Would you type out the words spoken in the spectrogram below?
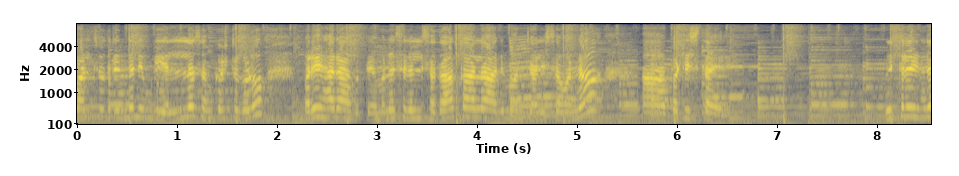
ಪಾಲಿಸೋದ್ರಿಂದ ನಿಮಗೆ ಎಲ್ಲ ಸಂಕಷ್ಟಗಳು ಪರಿಹಾರ ಆಗುತ್ತೆ. ಮನಸ್ಸಿನಲ್ಲಿ ಸದಾಕಾಲ ಹನುಮಾನ್ ಚಾಲಿಸವನ್ನ ಪಠಿಸ್ತಾ ಇರಿ. ಮಿತ್ರರಿಂದ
